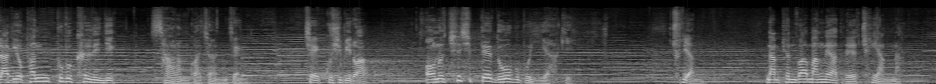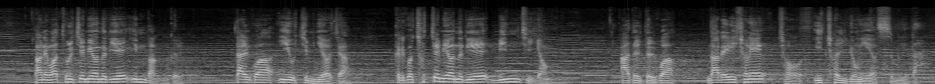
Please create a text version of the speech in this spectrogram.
라디오판 부부 클리닉 사람과 전쟁. 제 91화 어느 70대 노부부 이야기. 출연 남편과 막내 아들의 최양락. 아내와 둘째 며느리의 임방글. 딸과 이웃집 여자. 그리고 첫째 며느리의 민지영. 아들들과 나레이션의 저 이철용이었습니다.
